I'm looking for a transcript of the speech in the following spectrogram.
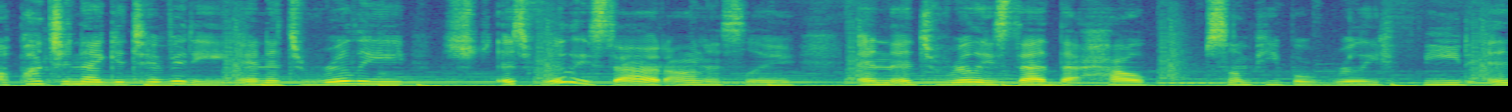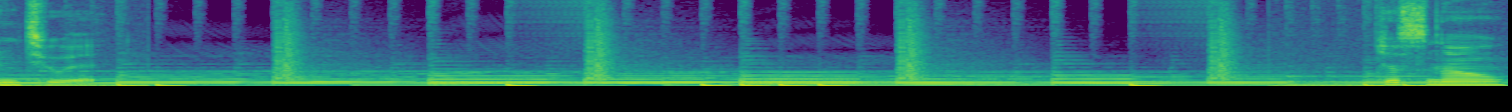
a bunch of negativity and it's really it's really sad honestly and it's really sad that how some people really feed into it just know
